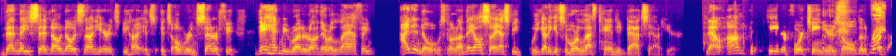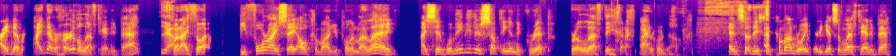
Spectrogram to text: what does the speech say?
Then they said, no, no, it's not here. It's behind, it's it's over in center field. They had me running on, they were laughing. I didn't know what was going on. They also asked me, we got to get some more left-handed bats out here. Now I'm 15 or 14 years old, and of right. course I'd never I'd never heard of a left-handed bat. Yeah. But I thought before I say, "Oh, come on, you're pulling my leg," I said, well, maybe there's something in the grip for a lefty. I don't know. And so they said, come on, Roy, you to get some left-handed bat."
